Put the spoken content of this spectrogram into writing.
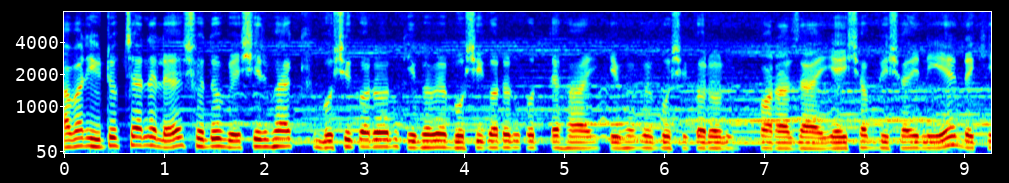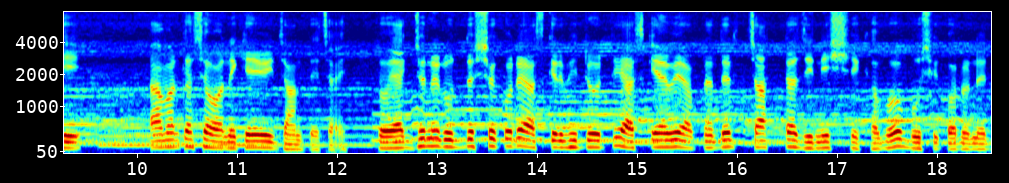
আমার ইউটিউব চ্যানেলে শুধু বেশিরভাগ বশীকরণ, কীভাবে বশীকরণ করতে হয়, কীভাবে বশীকরণ করা যায় এই সব বিষয় নিয়ে দেখি। আমার কাছে অনেকেই জানতে চায়। তো একজনের উদ্দেশ্য করে আজকের ভিডিওটি, আজকে আমি আপনাদের চারটা জিনিস শেখাবো বশীকরণের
